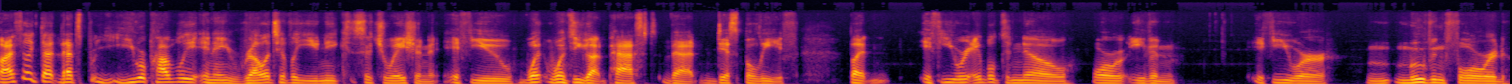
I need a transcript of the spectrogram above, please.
I feel like that that's you were probably in a relatively unique situation if you what once you got past that disbelief. But if you were able to know or even if you were m- moving forward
